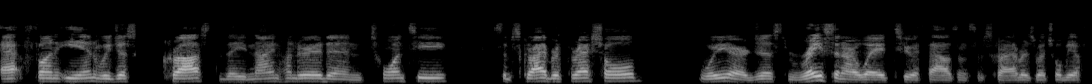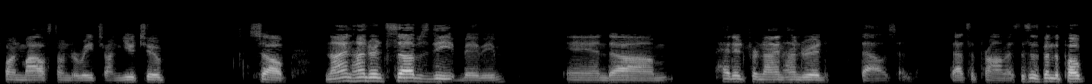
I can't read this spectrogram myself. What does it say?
at Fun Ian. We just crossed the 920 subscriber threshold. We are just racing our way to a thousand subscribers, which will be a fun milestone to reach on YouTube. So, 900 subs deep, baby. And um, headed for 900,000. That's a promise. This has been the Popecast.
